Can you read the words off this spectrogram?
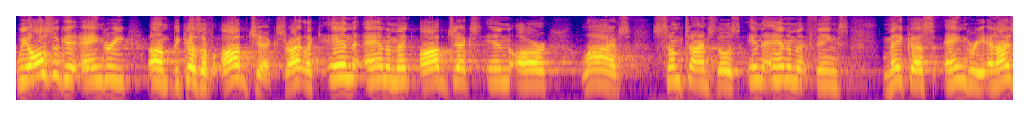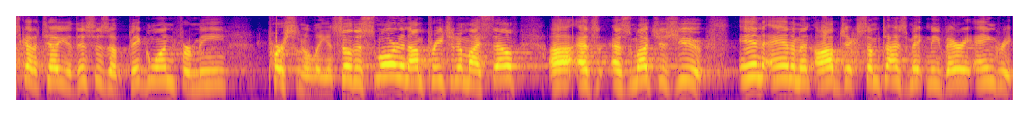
We also get angry um, because of objects, right? Like inanimate objects in our lives. Sometimes those inanimate things make us angry. And I just got to tell you, this is a big one for me personally. And so this morning I'm preaching to myself uh, as, as much as you. Inanimate objects sometimes make me very angry.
